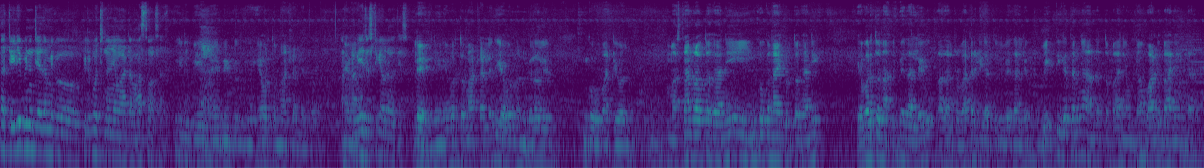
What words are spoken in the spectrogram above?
సార్ టీడీపీ నుంచి ఏదో మీకు పిలుపు వచ్చిందనే మాట వాస్తవం సార్? టీడీపీ ఎవరితో మాట్లాడలేదు. మీ దృష్టికి ఎవరైనా తీసుకు లేదు నేను ఎవరితో మాట్లాడలేదు ఎవరు నన్ను పిలవలేదు. ఇంకొక పార్టీ వాళ్ళు. మస్తాన్ రావుతో కానీ ఇంకొక నాయకుడితో కానీ ఎవరితో నాకు విభేదాలు లేవు. పాదాల ప్రభాకర్ రెడ్డి గారితో విభేదాలు లేవు. వ్యక్తిగతంగా అందరితో బాగానే ఉంటాం. వాళ్ళు బాగానే ఉంటారు.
